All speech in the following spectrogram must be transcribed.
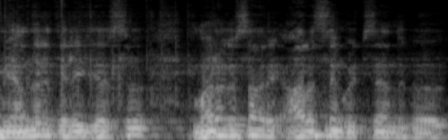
మీ అందరికీ తెలియజేస్తూ మరొకసారి ఆలస్యంగా వచ్చినందుకు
